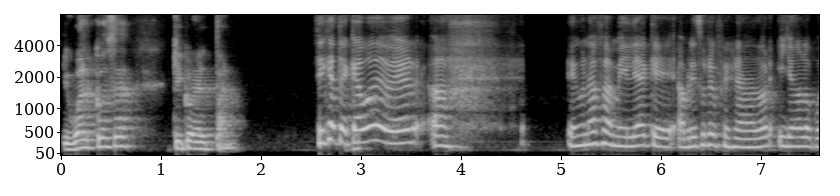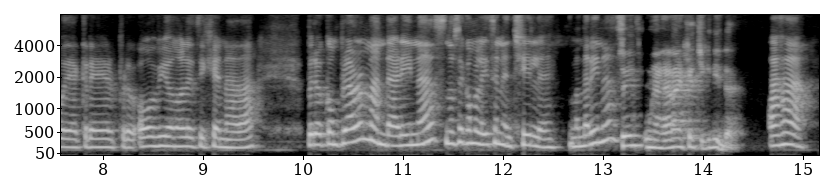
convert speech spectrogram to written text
Igual cosa que con el pan. Fíjate, acabo de ver ah, en una familia que abrí su refrigerador y yo no lo podía creer, pero obvio no les dije nada. Pero compraron mandarinas, no sé cómo le dicen en Chile. ¿Mandarinas? Sí, una naranja chiquitita. Ajá.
